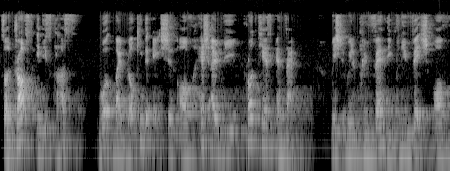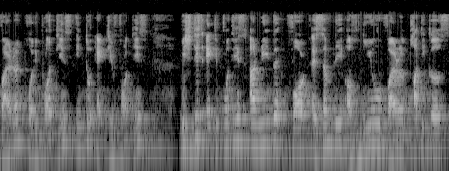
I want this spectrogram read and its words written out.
So drugs in this class work by blocking the action of HIV protease enzyme, which will prevent the cleavage of viral polyproteins into active proteins which these active proteins are needed for assembly of new viral particles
